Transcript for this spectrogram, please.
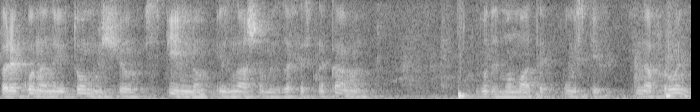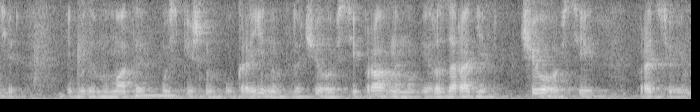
Переконаний в тому, що спільно із нашими захисниками будемо мати успіх на фронті, і будемо мати успішну Україну, до чого всі прагнемо і заради чого всі працюємо.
